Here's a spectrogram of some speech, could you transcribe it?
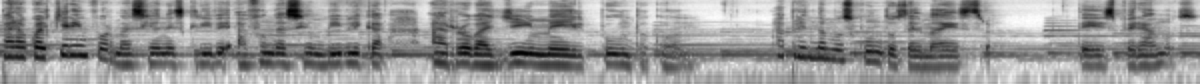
Para cualquier información escribe a fundacionbiblica.gmail.com. Aprendamos juntos del Maestro. Te esperamos.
